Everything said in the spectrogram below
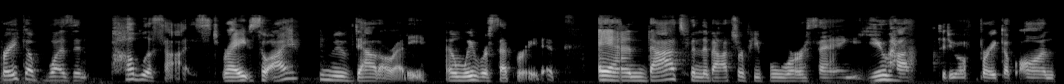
breakup wasn't publicized, right? So I moved out already, and we were separated. And that's when the Bachelor people were saying, you have to do a breakup on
